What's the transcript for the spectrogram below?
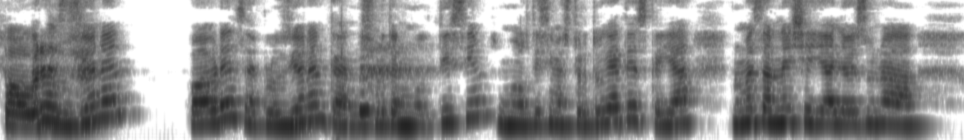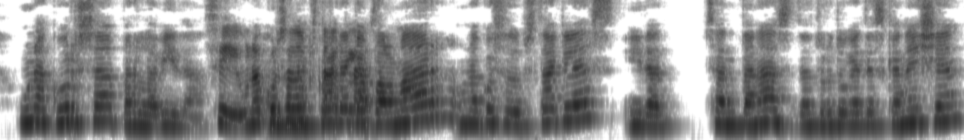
Pobres. Eclosionen, pobres, eclosionen, que en surten moltíssims, moltíssimes tortuguetes, que ja només al néixer ja allò és una, una cursa per la vida. Sí, una cursa Corre cap d'obstacles. al mar, una cursa d'obstacles i de centenars de tortuguetes que neixen,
